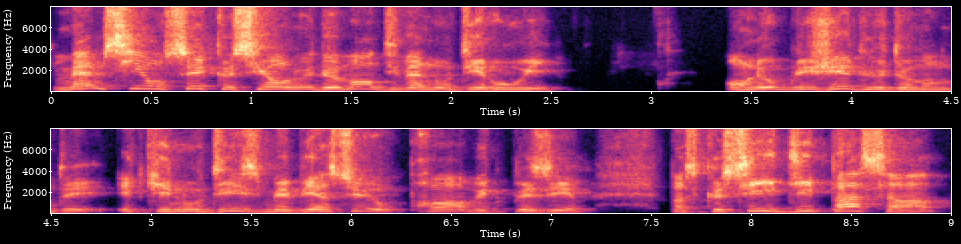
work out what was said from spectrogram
Même si on sait que si on lui demande, il va nous dire oui on est obligé de lui demander et qu'il nous dise, mais bien sûr, prends avec plaisir. Parce que s'il dit pas ça,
